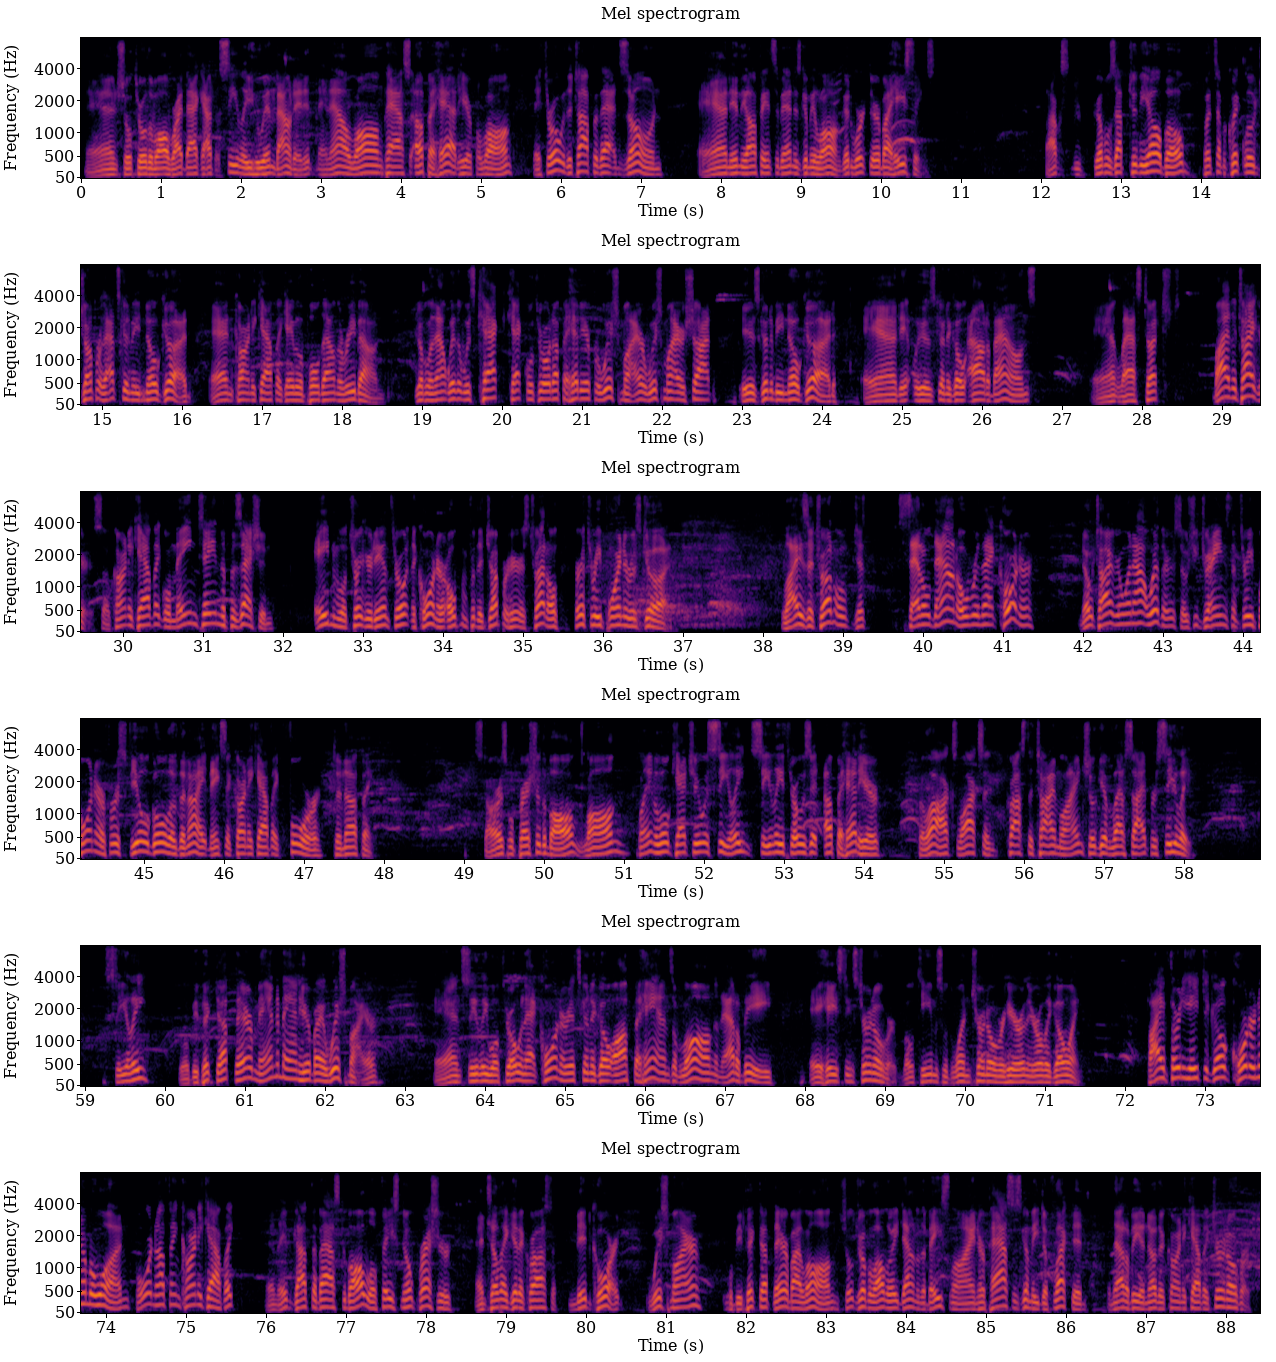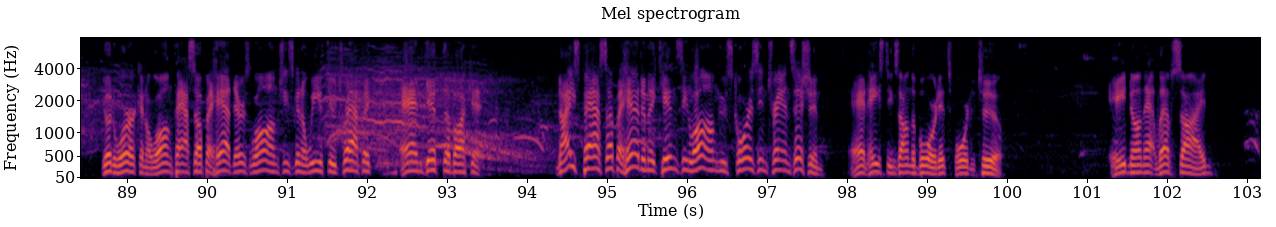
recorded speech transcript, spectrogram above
And she'll throw the ball right back out to Seeley, who inbounded it. And now long pass up ahead here for Long. They throw over the top of that zone. And in the offensive end is going to be Long. Good work there by Hastings. Fox dribbles up to the elbow, puts up a quick little jumper. That's going to be no good. And Kearney Catholic able to pull down the rebound. Dribbling out with it was Keck. Keck will throw it up ahead here for Wishmeyer. Wishmeyer's shot is going to be no good. And it was going to go out of bounds. And last touched by the Tigers. So Kearney Catholic will maintain the possession. Aiden will trigger it in, throw it in the corner. Open for the jumper here is Treadle. Her three pointer is good. Liza Treadle just settled down over in that corner. No Tiger went out with her, so she drains the three pointer. Her first field goal of the night makes it Kearney Catholic four to nothing. Stars will pressure the ball. Long playing a little catch here with Seeley. Seeley throws it up ahead here for Locks. Locks across the timeline. She'll give left side for Seeley. Seeley will be picked up there, man to man here by Wishmeyer. And Seeley will throw in that corner. It's going to go off the hands of Long, and that'll be a Hastings turnover. Both teams with one turnover here in the early going. 5.38 to go, quarter number one. 4 nothing Kearney Catholic. And they've got the basketball. Will face no pressure until they get across midcourt. Wishmeyer will be picked up there by Long. She'll dribble all the way down to the baseline. Her pass is going to be deflected, and that'll be another Kearney Catholic turnover. Good work and a long pass up ahead. There's Long. She's going to weave through traffic and get the bucket. Nice pass up ahead to Mackenzie Long, who scores in transition. And Hastings on the board. It's 4 to 2. Aiden on that left side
